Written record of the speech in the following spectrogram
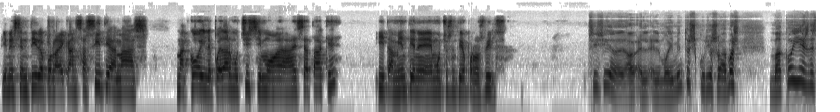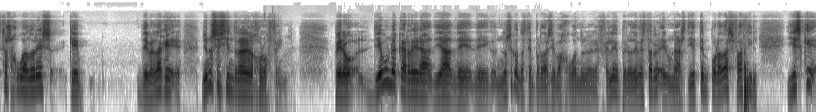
Tiene sentido por la de Kansas City, además McCoy le puede dar muchísimo a ese ataque y también tiene mucho sentido por los Bills. Sí, sí, el, movimiento es curioso. Además, McCoy es de estos jugadores que, de verdad que, yo no sé si entrará en el Hall of Fame, pero lleva una carrera ya de, no sé cuántas temporadas lleva jugando en el NFL, pero debe estar en unas 10 temporadas fácil. Y es que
